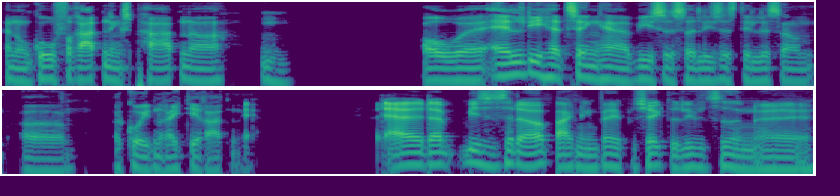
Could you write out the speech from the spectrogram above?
have nogle gode forretningspartnere, Mm. og øh, alle de her ting her viser sig lige så stille som at, at gå i den rigtige retning. Ja. Der, der viser sig der opbakning bag projektet lige for tiden. Øh,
